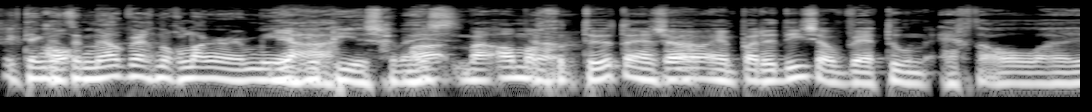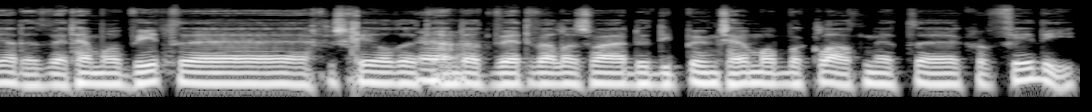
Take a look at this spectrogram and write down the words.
Ik denk Al- dat de Melkweg nog langer meer Ja, hippie is geweest. maar, maar allemaal Ja. getut en zo. Ja. En Paradiso werd toen echt al, eh, ja, dat werd helemaal wit eh, geschilderd. En dat werd weliswaar door die punks helemaal beklad met graffiti.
